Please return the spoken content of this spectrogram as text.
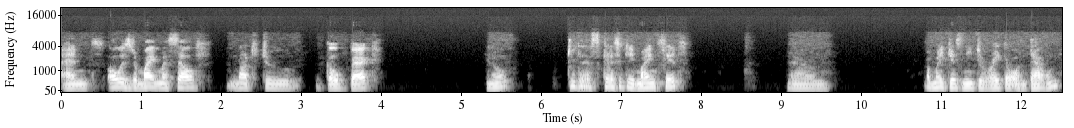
and always remind myself not to go back, you know, to the scarcity mindset. Um, I might just need to write that one down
